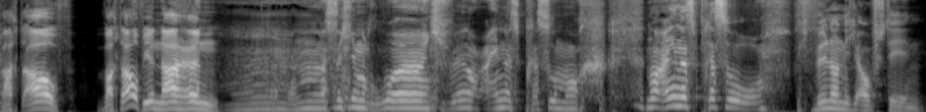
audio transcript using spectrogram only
Wacht auf! Wacht auf, ihr Narren! Lass mich in Ruhe. Ich will noch ein Espresso noch. Nur ein Espresso. Ich will noch nicht aufstehen.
